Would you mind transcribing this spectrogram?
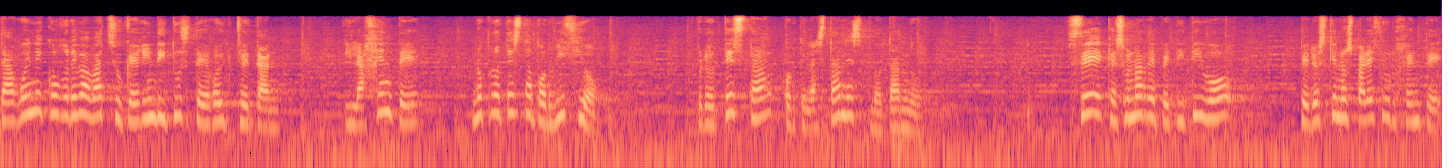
dagoeneko greba batzuk egin dituzte egoitzetan. Y la gente no protesta por vicio, protesta porque la están explotando. Sé que suena repetitivo, pero es que nos parece urgente.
